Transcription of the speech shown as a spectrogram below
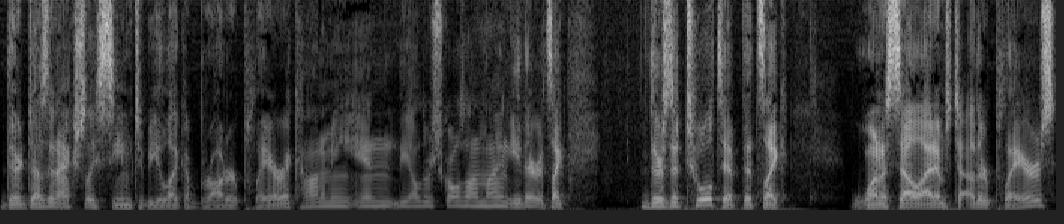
There doesn't actually seem to be like a broader player economy in the Elder Scrolls Online either. It's like there's a tooltip that's like want to sell items to other players,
